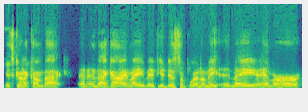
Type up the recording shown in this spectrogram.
it's going to come back. And and that guy may, if you discipline him, he, it may him or her,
